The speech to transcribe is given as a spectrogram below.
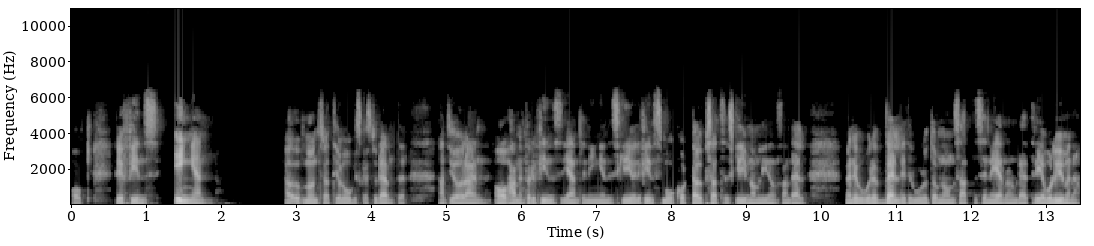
Och det finns ingen, jag uppmuntrar teologiska studenter att göra en avhandling, för det finns egentligen ingen skriven, det finns små korta uppsatser skrivna om Lina Sandell. Men det vore väldigt roligt om någon satte sig ner med de där tre volymerna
